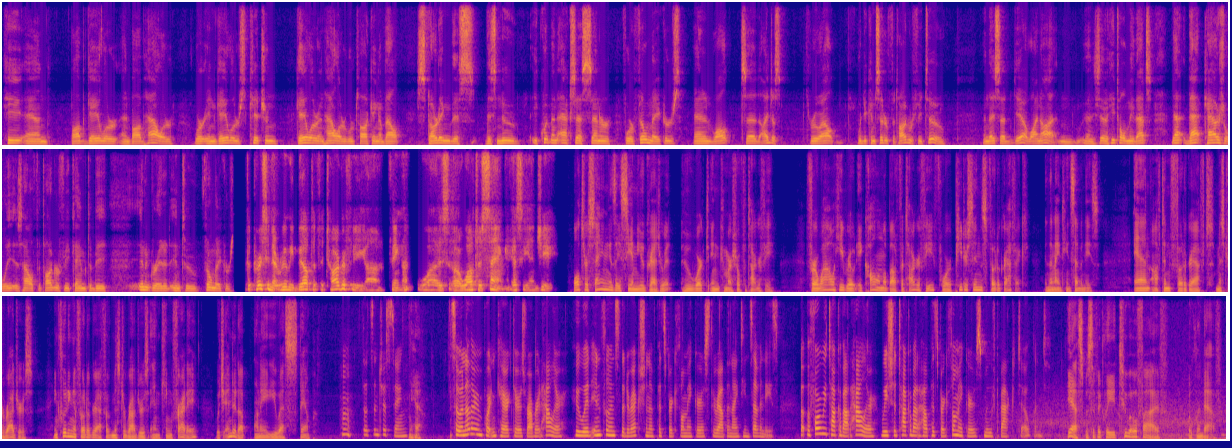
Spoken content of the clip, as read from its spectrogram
he and Bob Gahler and Bob Haller were in Gahler's kitchen. Gahler and Haller were talking about starting this this new equipment access center for filmmakers, and Walt said, "I just threw out, would you consider photography too?" And they said, "Yeah, why not?" And, and so he told me that's that that casually is how photography came to be integrated into filmmakers the person that really built the photography uh, thing uh, was uh, Walter Seng, S E N G. Walter Seng is a CMU graduate who worked in commercial photography. For a while, he wrote a column about photography for Peterson's Photographic in the 1970s, and often photographed Mr. Rogers, including a photograph of Mr. Rogers and King Friday, which ended up on a U.S. stamp. Hmm, that's interesting. Yeah. So, another important character is Robert Haller, who would influence the direction of Pittsburgh filmmakers throughout the 1970s. But before we talk about Haller, we should talk about how Pittsburgh filmmakers moved back to Oakland. Yeah, specifically 205 Oakland Ave.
